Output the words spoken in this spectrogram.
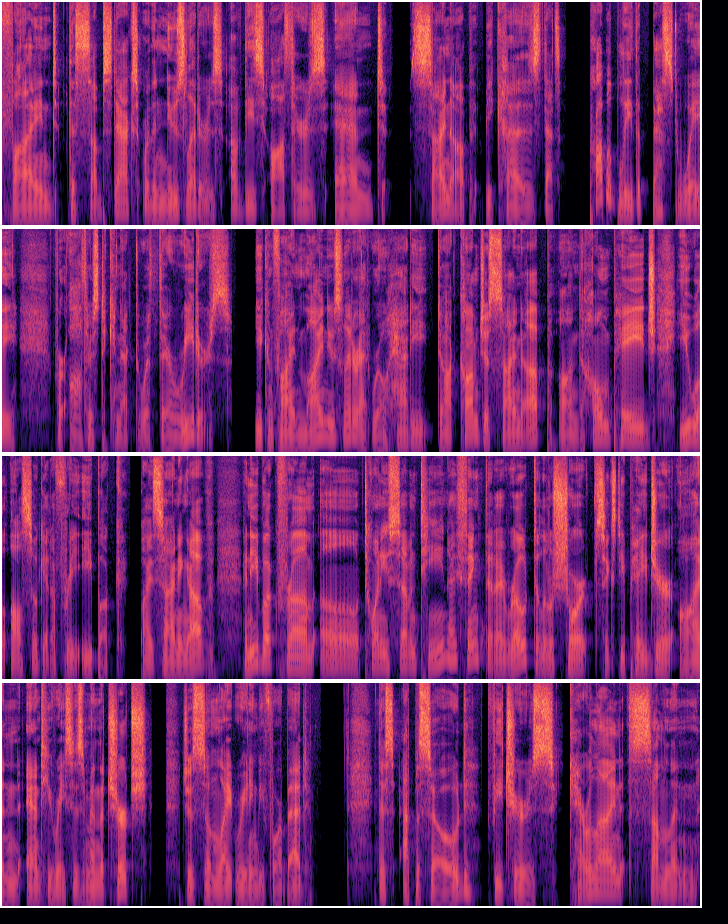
Find the Substacks or the newsletters of these authors and sign up because that's probably the best way for authors to connect with their readers. You can find my newsletter at rohadi.com. Just sign up on the homepage. You will also get a free ebook by signing up. An ebook from oh, 2017, I think, that I wrote, a little short 60 pager on anti racism in the church. Just some light reading before bed. This episode features Caroline Sumlin.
